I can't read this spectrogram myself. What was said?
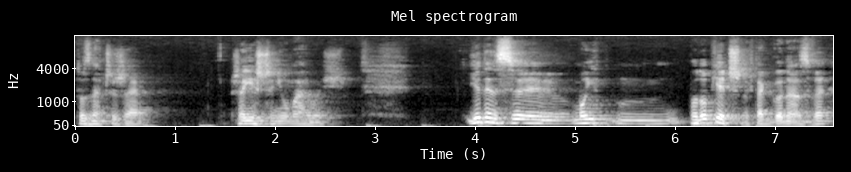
to znaczy, że, że jeszcze nie umarłeś. Jeden z y, moich mm, podopiecznych, tak go nazwę,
